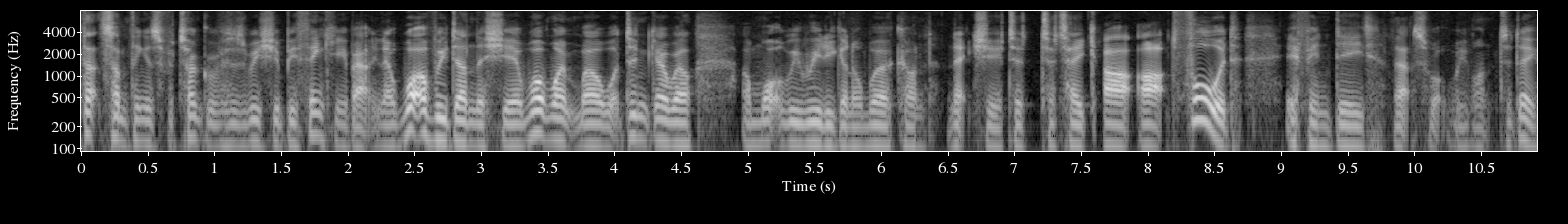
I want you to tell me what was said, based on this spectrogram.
that's something as photographers we should be thinking about. You know, what have we done this year? What went well? What didn't go well? And what are we really going to work on next year to, to take our art forward, if indeed that's what we want to do.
